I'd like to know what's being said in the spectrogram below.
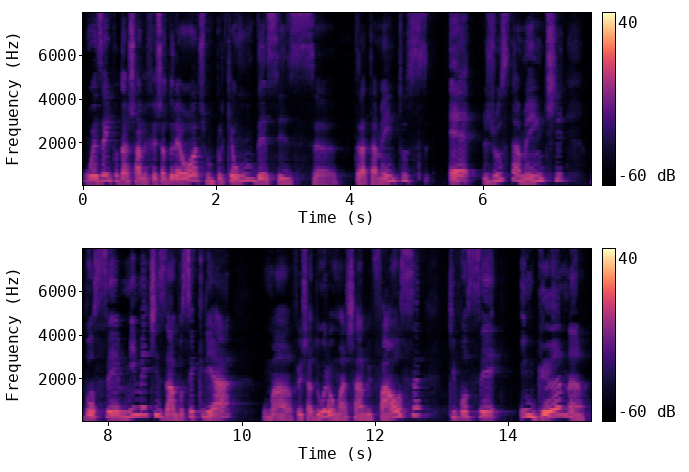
O exemplo da chave fechadura é ótimo, porque um desses uh, tratamentos é justamente você mimetizar, você criar uma fechadura, uma chave falsa que você engana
